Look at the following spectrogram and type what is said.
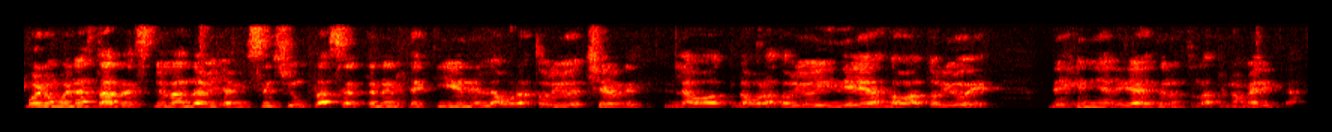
Bueno, buenas tardes, Yolanda Villavicencio. Un placer tenerte aquí en el laboratorio de Chevre, el laboratorio de ideas, laboratorio de, de genialidades de nuestra Latinoamérica.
